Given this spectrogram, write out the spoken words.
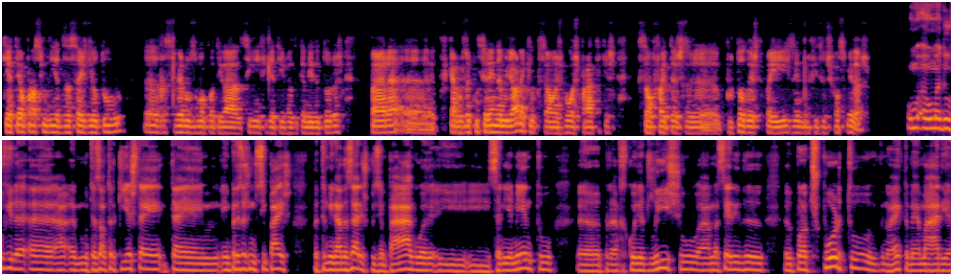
que até o próximo dia 16 de outubro recebermos uma quantidade significativa de candidaturas para ficarmos a conhecer ainda melhor aquilo que são as boas práticas que são feitas por todo este país em benefício dos consumidores. Uma, uma dúvida: uh, muitas autarquias têm, têm empresas municipais para determinadas áreas, por exemplo, para água e, e saneamento, uh, para recolha de lixo, há uma série de. Uh, para o desporto, não é? Que também é uma área.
